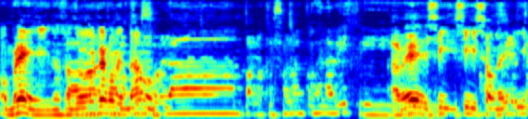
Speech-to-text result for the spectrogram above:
Hombre, y nosotros Para- recomendamos. Para los, que suelan, para los que suelan coger la bici. A ver, si, si, con soléis-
